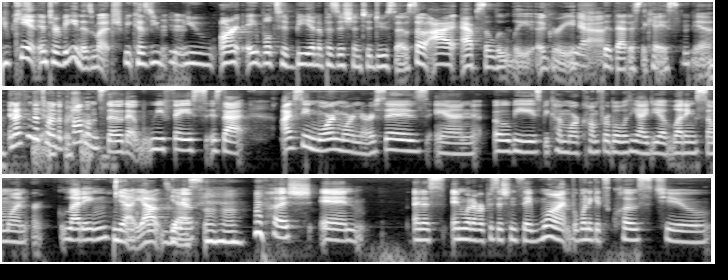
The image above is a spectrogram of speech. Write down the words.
you can't intervene as much because you mm-hmm. you aren't able to be in a position to do so. So I absolutely agree yeah. that that is the case. Mm-hmm. Yeah. And I think that's yeah, one of the problems sure. though that we face is that I've seen more and more nurses and OBs become more comfortable with the idea of letting someone or letting yeah yeah yes know, mm-hmm. push in in a, in whatever positions they want but when it gets close to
